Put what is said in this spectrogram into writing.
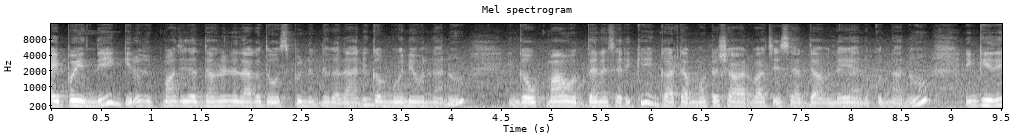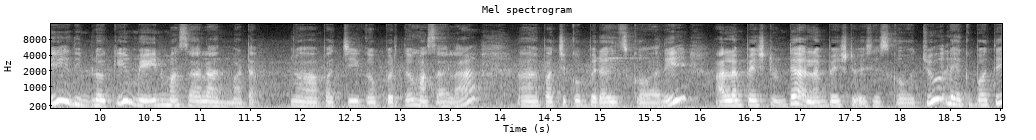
అయిపోయింది. ఇంక ఈరోజు ఉప్మా చేసేద్దాంలే నా దాకా దోసపిండి ఉంది కదా అని గమ్ముగానే ఉన్నాను. ఇంకా ఉప్మా వద్దనేసరికి ఇంకా టమోటా షార్వా చేసేద్దాంలే అనుకున్నాను. ఇంక ఇది దీంట్లోకి మెయిన్ మసాలా అనమాట పచ్చి కొబ్బరితో మసాలా పచ్చి కొబ్బరి వేసుకోవాలి. అల్లం పేస్ట్ ఉంటే అల్లం పేస్ట్ వేసేసుకోవచ్చు. లేకపోతే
